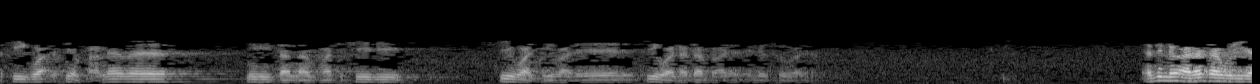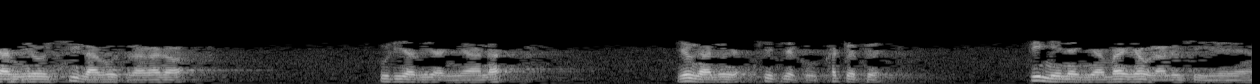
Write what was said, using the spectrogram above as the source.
အစီအပွားအရှင်းမှလည်းပဲမိမိတဏ္ဍာမှာတစ်ဖြည်းဖြည်းရှင်းဝကြည့်ပါတယ်ရှင်းဝလာတတ်ပါတယ်လို့ဆိုပါတယ် အဲဒီလိုအရတ္တဝိရိယမျိုးရှိလာဖို့ဆိုတာကတော့ကုရိယပိယညာနာယုံနာလို့အဖြစ်အပျက်ကိုခတ်တွက်တွက်သိမြင်တဲ့ဉာဏ်ပိုင်းရောက်လာလို့ရှိရင်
